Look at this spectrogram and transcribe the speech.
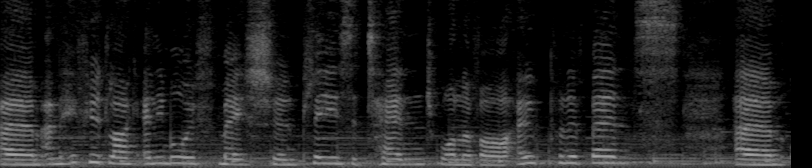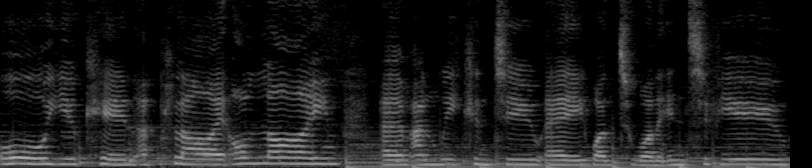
Um, and if you'd like any more information, please attend one of our open events um, or you can apply online um, and we can do a one-to-one interview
